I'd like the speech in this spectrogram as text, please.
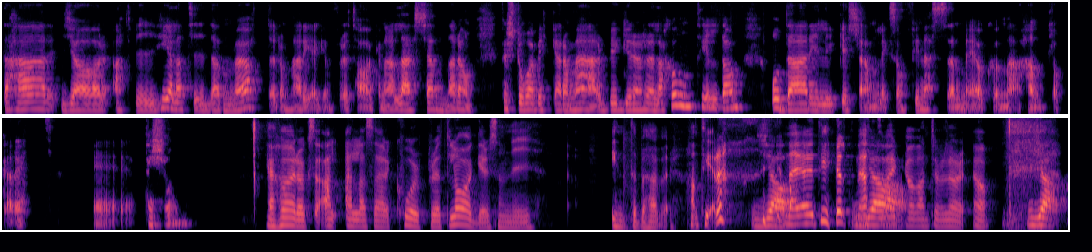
det här gör att vi hela tiden möter de här egenföretagarna, lär känna dem, förstår vilka de är, bygger en relation till dem och där i ligger sen liksom finessen med att kunna handplocka rätt eh, person. Jag hör också all, alla så här corporate-lager som ni inte behöver hantera. Ja, Nej, jag är ett helt nätverk Ja. av entreprenörer. Ja. ja.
